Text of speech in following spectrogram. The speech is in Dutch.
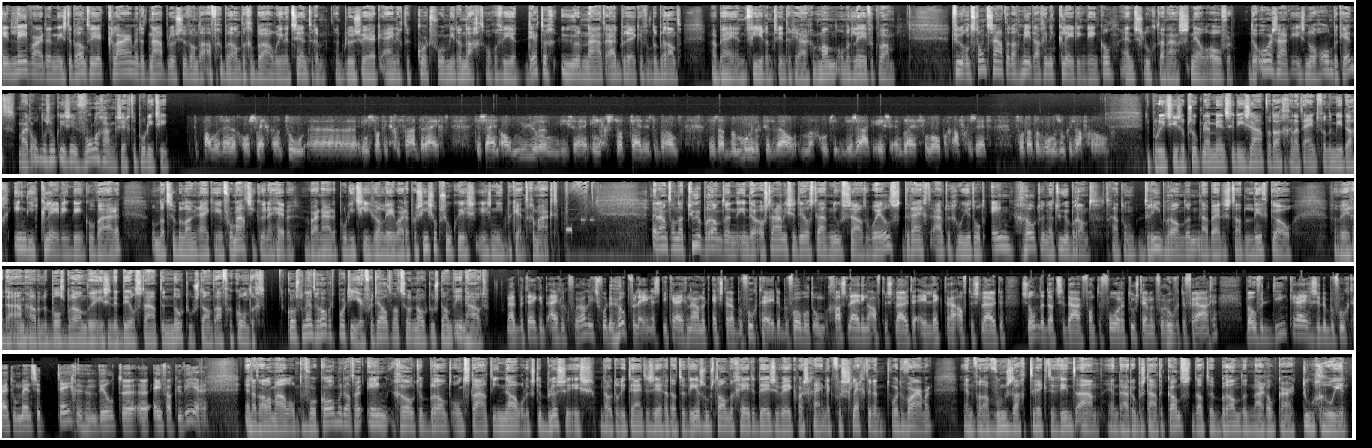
In Leeuwarden is de brandweer klaar met het nablussen van de afgebrande gebouwen in het centrum. Het bluswerk eindigde kort voor middernacht, ongeveer 30 uur na het uitbreken van de brand, waarbij een 24-jarige man om het leven kwam. Het vuur ontstond zaterdagmiddag in een kledingwinkel en sloeg daarna snel over. De oorzaak is nog onbekend, maar het onderzoek is in volle gang, zegt de politie. De panden zijn er gewoon slecht aan toe. Uh, instortingsgevaar dreigt. Er zijn al muren die zijn ingestort tijdens de brand. Dus dat bemoeilijkt het wel. Maar goed, de zaak is en blijft voorlopig afgezet totdat het onderzoek is afgerond. De politie is op zoek naar mensen die zaterdag aan het eind van de middag in die kledingwinkel waren. Omdat ze belangrijke informatie kunnen hebben. Waarnaar de politie van Leeuwarden precies op zoek is, is niet bekendgemaakt. Een aantal natuurbranden in de Australische deelstaat New South Wales dreigt uit te groeien tot één grote natuurbrand. Het gaat om drie branden nabij de stad Lithgow. Vanwege de aanhoudende bosbranden is in de deelstaat de noodtoestand afgekondigd. Correspondent Robert Portier vertelt wat zo'n noodtoestand inhoudt. Nou, het betekent eigenlijk vooral iets voor de hulpverleners. Die krijgen namelijk extra bevoegdheden. Bijvoorbeeld om gasleidingen af te sluiten, elektra af te sluiten... zonder dat ze daar van tevoren toestemming voor hoeven te vragen. Bovendien krijgen ze de bevoegdheid om mensen tegen hun wil te uh, evacueren. En dat allemaal om te voorkomen dat er één grote brand ontstaat... die nauwelijks te blussen is. De autoriteiten zeggen dat de weersomstandigheden deze week waarschijnlijk verslechteren. Het wordt warmer en vanaf woensdag trekt de wind aan. En daardoor bestaat de kans dat de branden naar elkaar toe groeien.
